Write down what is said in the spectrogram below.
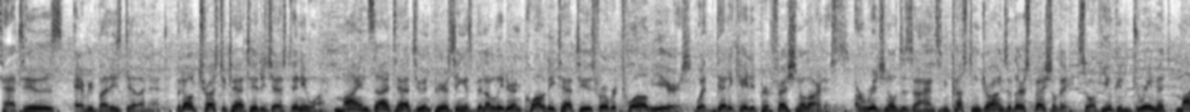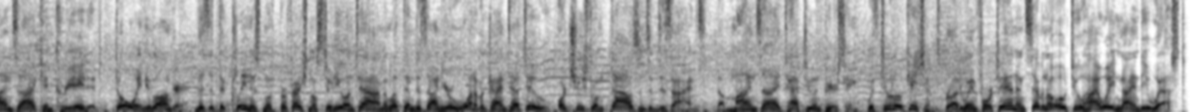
Tattoos, everybody's doing it. But don't trust your tattoo to just anyone. Mind's Eye Tattoo and Piercing has been a leader in quality tattoos for over 12 years with dedicated professional artists. Original designs and custom drawings of their specialty. So if you can dream it, Mind's Eye can create it. Don't wait any longer. Visit the cleanest, most professional studio in town and let them design your one of a kind tattoo or choose from thousands of designs. The Mind's Eye Tattoo and Piercing with two locations Broadway and 410 and 7002 Highway 90 West.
